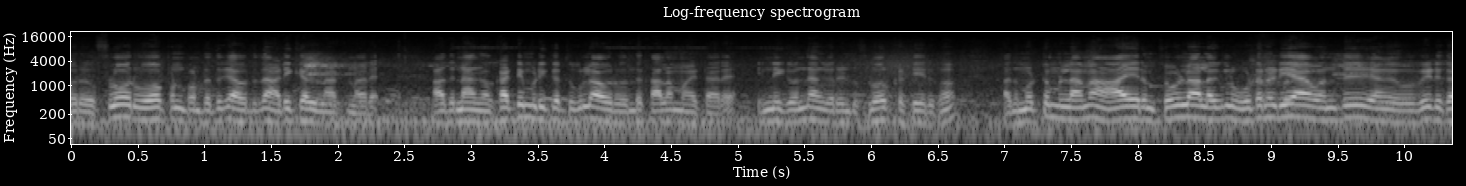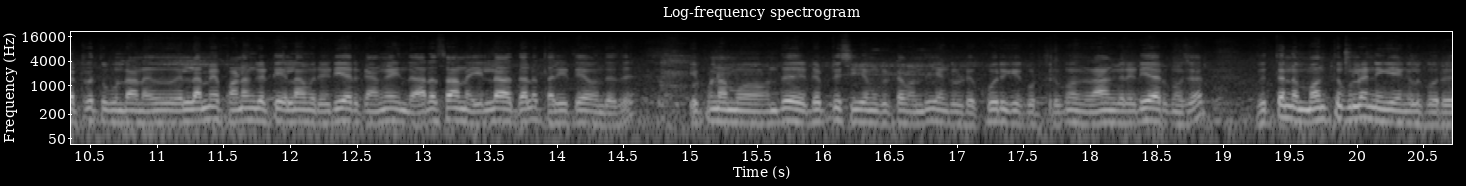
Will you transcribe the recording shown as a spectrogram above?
ஒரு ஃப்ளோர் ஓப்பன் பண்ணுறதுக்கு அவர் தான் அடிக்கல் நாட்டினார். அது நாங்கள் கட்டி முடிக்கிறதுக்குள்ளே அவர் வந்து காலமாயிட்டார். இன்றைக்கி வந்து அங்கே ரெண்டு ஃப்ளோர் கட்டியிருக்கோம். அது மட்டும் இல்லாமல் ஆயிரம் தொழிலாளர்கள் உடனடியாக வந்து அங்கே வீடு கட்டுறதுக்கு உண்டான எல்லாமே பணம் கட்டி எல்லாம் ரெடியாக இருக்காங்க. இந்த அரசாணை இல்லாததால் தள்ளிகிட்டே வந்தது. இப்போ நம்ம வந்து டெப்டி சிஎம் கிட்ட வந்து எங்களுடைய கோரிக்கை கொடுத்துருக்கோம். நாங்கள் ரெடியாக இருக்கோம் சார். வித்தனை மந்த்துக்குள்ளே நீங்கள் எங்களுக்கு ஒரு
